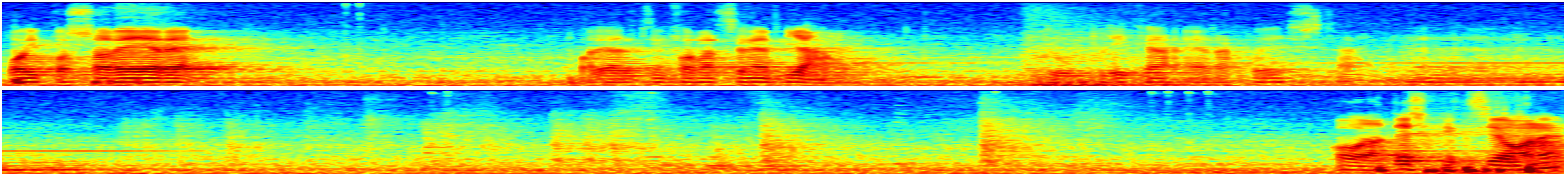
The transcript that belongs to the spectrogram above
poi posso avere quali altre informazioni abbiamo? Duplica era questa ho la descrizione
